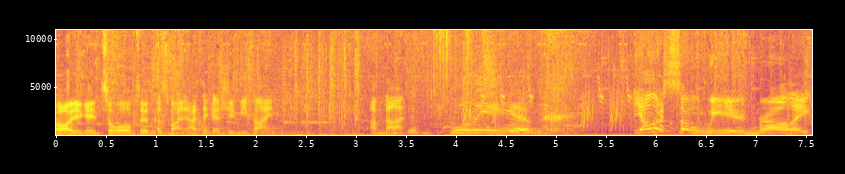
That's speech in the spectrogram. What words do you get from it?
Oh, you getting solo ulted. That's fine. I think I should be fine. I'm not. You're Bullying him. Y'all are so weird, bro. Like,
